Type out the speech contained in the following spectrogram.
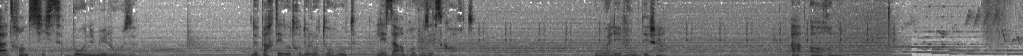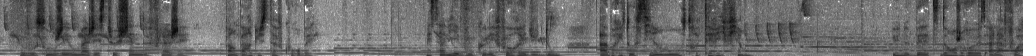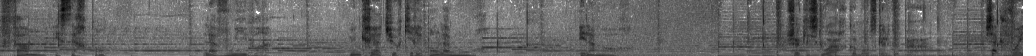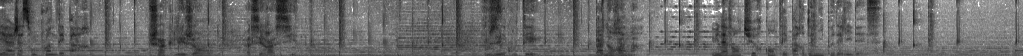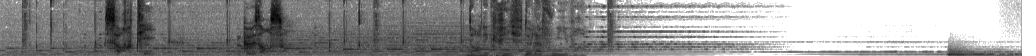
A36, Beaune-Mulhouse. De part et d'autre de l'autoroute, les arbres vous escortent. Où allez-vous déjà? À Ornans. Vous songez aux majestueux chênes de Flaget, peints par Gustave Courbet. Mais saviez-vous que les forêts du Doubs abritent aussi un monstre terrifiant? Une bête dangereuse à la fois femme et serpent. La vouivre. Une créature qui répand l'amour et la mort. Chaque histoire commence quelque part. Chaque voyage a son point de départ. Chaque légende a ses racines. Vous écoutez Panorama. Une aventure contée par Denis Podalides. Sortie Besançon. Dans les griffes de la vouivre.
